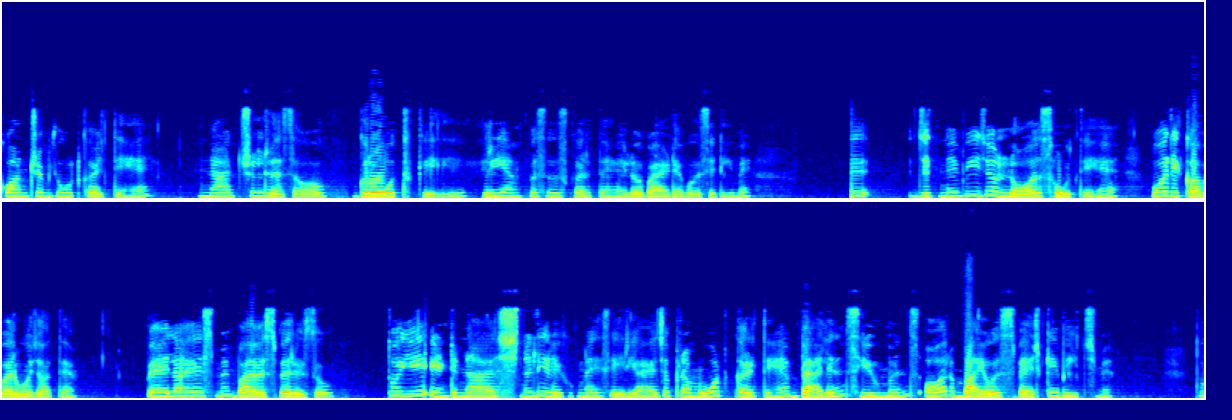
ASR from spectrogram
कंट्रीब्यूट करते हैं नेचुरल रिज़र्व ग्रोथ के लिए रीएम्फोसिस करते हैं लोग बायोडाइवर्सिटी में। जितने भी जो लॉस होते हैं, वो रिकवर हो जाते हैं। पहला है इसमें बायोस्फीयर रिज़र्व तो ये इंटरनेशनली रिकॉग्नाइज एरिया है जो प्रमोट करते हैं बैलेंस ह्यूमंस और बायोस्फेयर के बीच में। तो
